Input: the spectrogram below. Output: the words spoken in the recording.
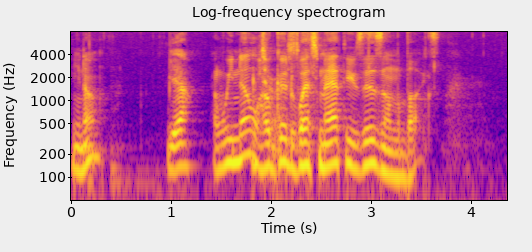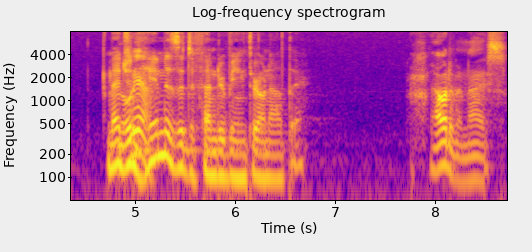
You know, Yeah. and we know how good Wes Matthews is on the Bucks. Imagine Oh, yeah. him as a defender being thrown out there. That would have been nice.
